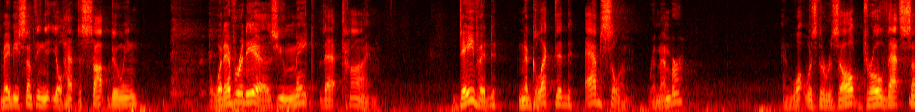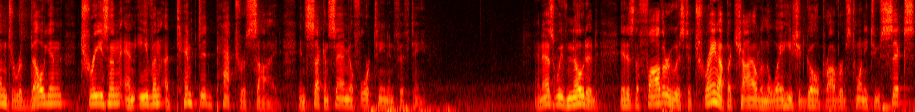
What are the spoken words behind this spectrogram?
Maybe something that you'll have to stop doing. But whatever it is, you make that time. David neglected Absalom, remember? And what was the result? Drove that son to rebellion, treason, and even attempted patricide in 2 Samuel 14 and 15. And as we've noted, it is the father who is to train up a child in the way he should go, Proverbs 22 6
